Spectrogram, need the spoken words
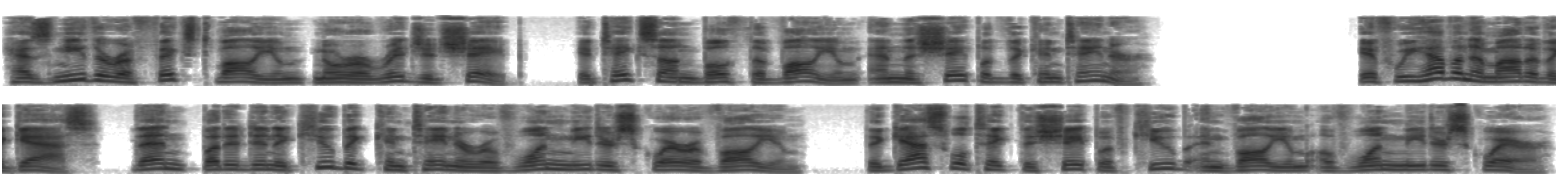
has neither a fixed volume nor a rigid shape, it takes on both the volume and the shape of the container. If we have an amount of a gas, then put it in a cubic container of 1 meter square of volume, the gas will take the shape of cube and volume of 1 meter square.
